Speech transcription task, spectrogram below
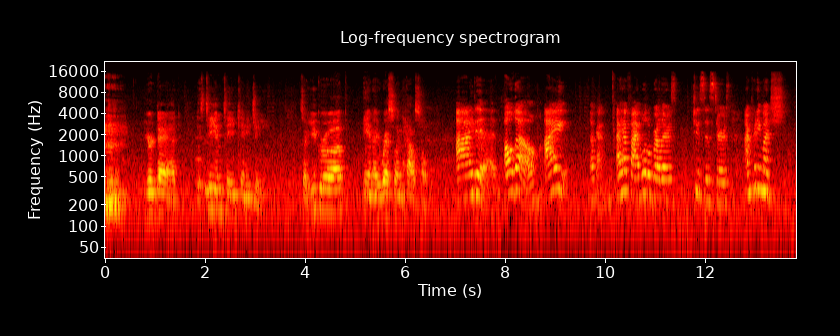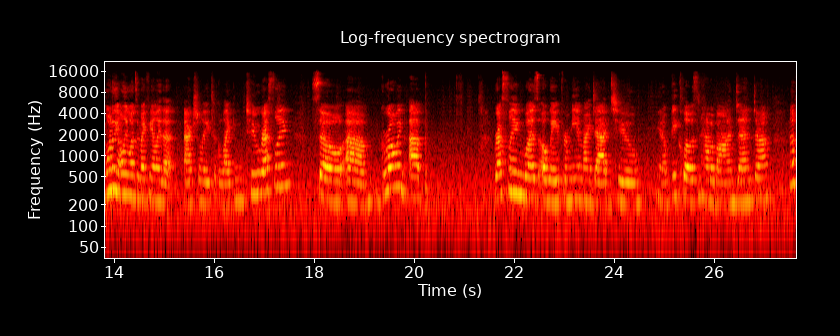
your dad is TNT Kenny G. So you grew up in a wrestling household. I did. Although I, okay, I have five little brothers, two sisters. I'm pretty much one of the only ones in my family that actually took a liking to wrestling. So um, growing up, wrestling was a way for me and my dad to, you know, be close and have a bond. And uh, uh,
